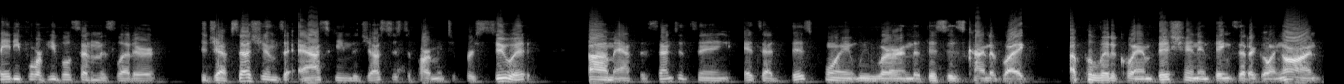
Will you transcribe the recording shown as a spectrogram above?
84 people sent this letter to Jeff Sessions asking the Justice Department to pursue it um, at the sentencing. It's at this point we learn that this is kind of like a political ambition and things that are going on.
